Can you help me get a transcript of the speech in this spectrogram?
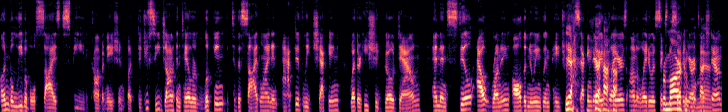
unbelievable size speed combination, but did you see Jonathan Taylor looking to the sideline and actively checking whether he should go down and then still outrunning all the New England Patriots Yeah, secondary yeah. players on the way to a 67 Remarkable, yard touchdown?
